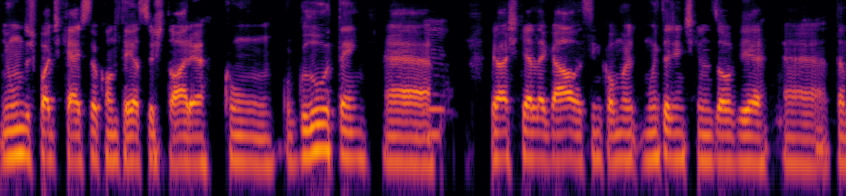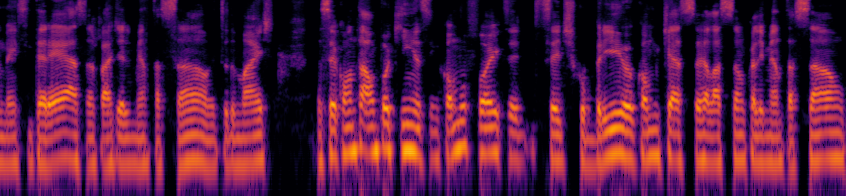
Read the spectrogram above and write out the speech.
em um dos podcasts eu contei a sua história com o glúten. É, hum. Eu acho que é legal, assim como muita gente que nos ouve é, também se interessa na parte de alimentação e tudo mais. Você contar um pouquinho, assim, como foi que você, descobriu, como que é a sua relação com a alimentação,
